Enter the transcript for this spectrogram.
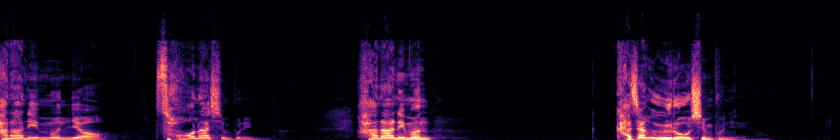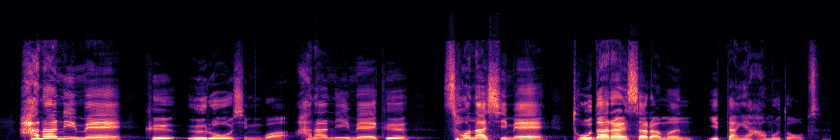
하나님은요, 선하신 분입니다. 하나님은 가장 의로우신 분이에요. 하나님의 그 의로우심과 하나님의 그 선하심에 도달할 사람은 이 땅에 아무도 없어요.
